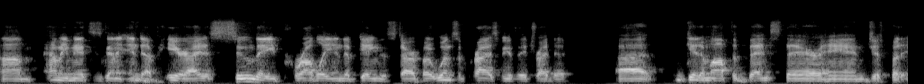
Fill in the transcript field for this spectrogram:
um, how many minutes he's going to end up here. I assume they probably end up getting the start, but it wouldn't surprise me if they tried to uh, get him off the bench there and just put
